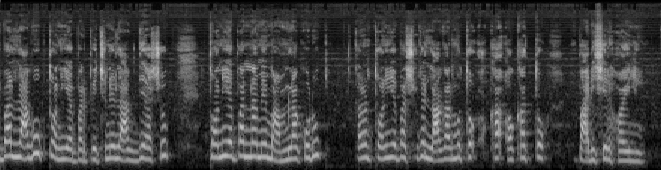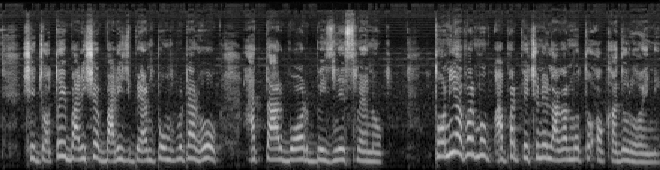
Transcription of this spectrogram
এবার লাগুক তনিয়াপার পেছনে লাগ দিয়ে আসুক তনিয়াপার নামে মামলা করুক। কারণ তনিয়াপার সঙ্গে লাগার মতো অকা অকাত তো বারিশের হয়নি। সে যতই বারিশ বারিশ ব্যায়াম প্রমোটার হোক আর তার বর বিজনেসম্যান হোক তনি আপার মো- আপার পেছনে লাগার মতো অকাদর হয়নি।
